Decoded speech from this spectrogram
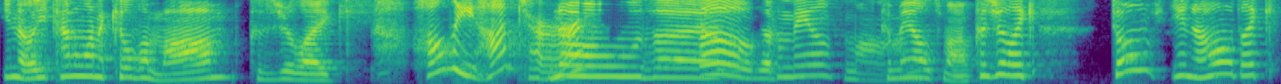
You know, you kind of want to kill the mom because you're like Holly Hunter. no the Oh, the Kumail's mom. Kumail's mom because you're like don't you know like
